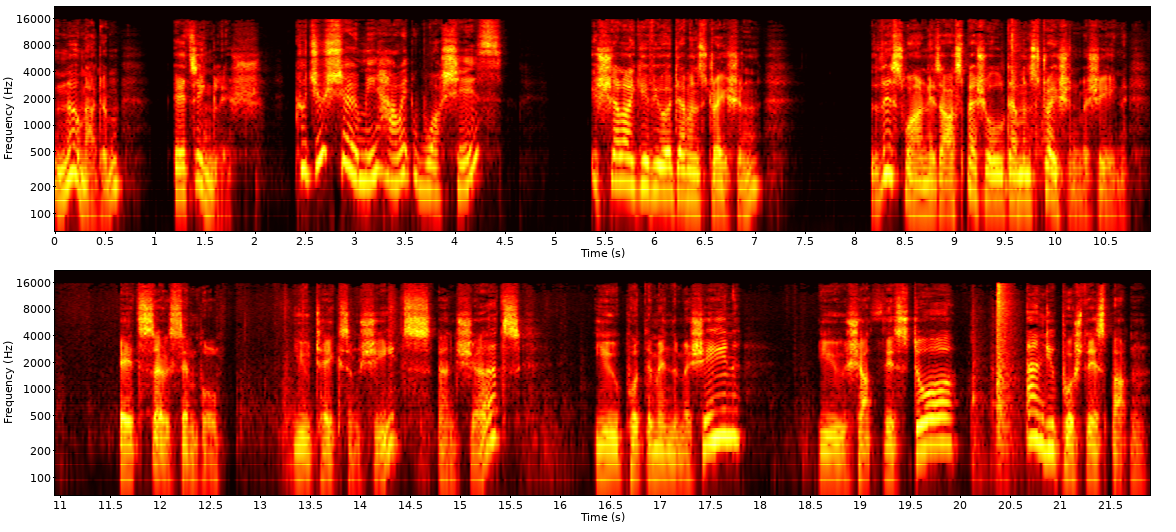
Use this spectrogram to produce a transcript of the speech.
No, madam, it's English. Could you show me how it washes? Shall I give you a demonstration? This one is our special demonstration machine. It's so simple. You take some sheets and shirts, you put them in the machine, you shut this door, and you push this button.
